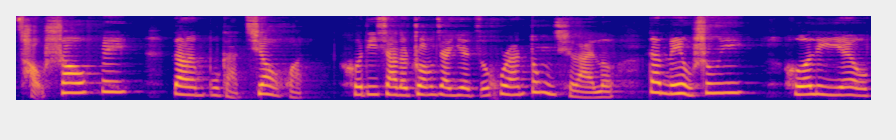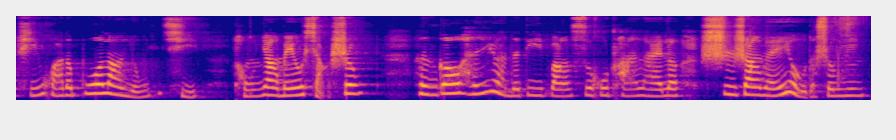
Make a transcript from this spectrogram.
草梢飞，但不敢叫唤。河堤下的庄稼叶子忽然动起来了。但没有声音，河里也有平滑的波浪涌起，同样没有响声。很高很远的地方，似乎传来了世上没有的声音。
